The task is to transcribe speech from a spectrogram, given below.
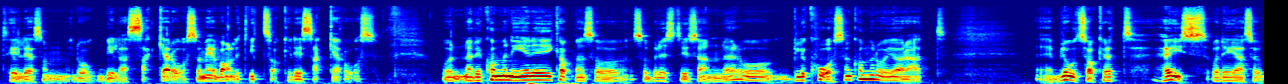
till det som då bildar sackaros som är vanligt vitt socker, det är sackaros. Och när det kommer ner i kroppen så, så bryts det sönder och glukosen kommer då göra att eh, blodsockret höjs och det är alltså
